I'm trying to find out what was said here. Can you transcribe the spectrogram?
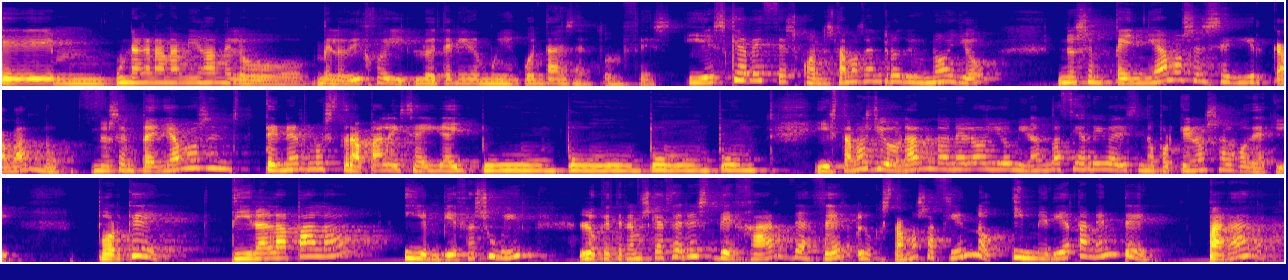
Em, una gran amiga me lo, me lo dijo y lo he tenido muy en cuenta desde entonces. Y es que a veces cuando estamos dentro de un hoyo nos empeñamos en seguir cavando, nos empeñamos en tener nuestra pala y seguir ahí pum, pum, pum, pum. Y estamos llorando en el hoyo, mirando hacia arriba diciendo, ¿por qué no salgo de aquí? ¿Por qué? Tira la pala y empieza a subir. Lo que tenemos que hacer es dejar de hacer lo que estamos haciendo inmediatamente parar,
